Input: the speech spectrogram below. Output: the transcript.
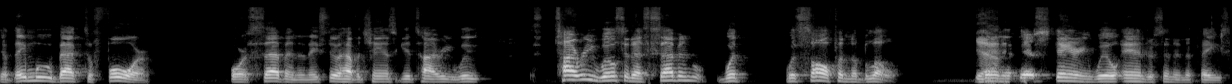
If they move back to four or seven, and they still have a chance to get Tyree Wi- Tyree Wilson at seven would would soften the blow. Yeah. Then if they're staring Will Anderson in the face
